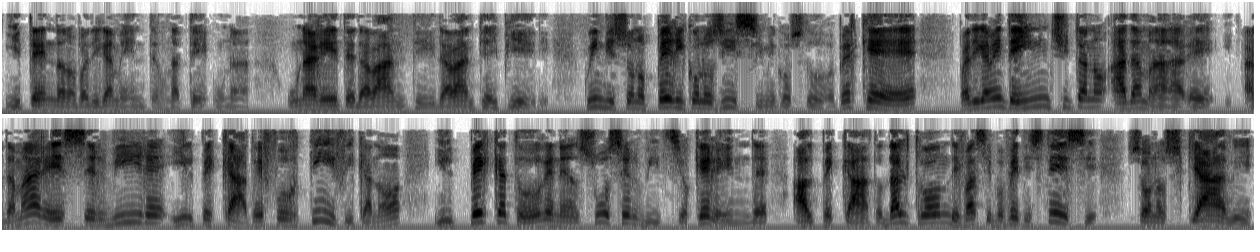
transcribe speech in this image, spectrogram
gli tendono praticamente una, te, una, una rete davanti, davanti ai piedi. Quindi sono pericolosissimi costoro, perché praticamente incitano ad amare, ad amare e servire il peccato e fortificano il peccatore nel suo servizio che rende al peccato. D'altronde i falsi profeti stessi sono schiavi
